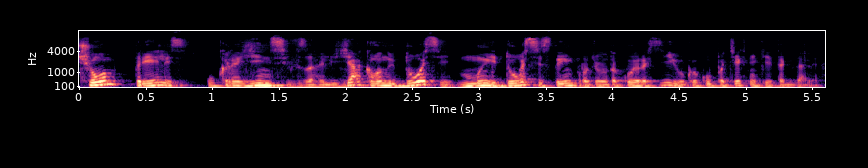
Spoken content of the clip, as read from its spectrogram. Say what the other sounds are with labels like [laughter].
чому прелість українців взагалі? Як вони досі, ми досі стоїмо проти такої Росії, у купа техніки і так далі.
